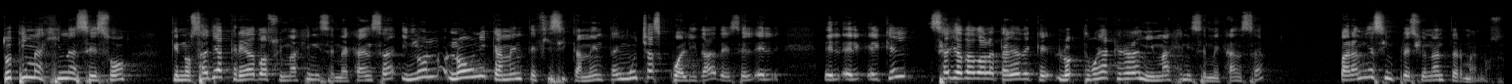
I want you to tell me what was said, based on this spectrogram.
¿Tú te imaginas eso? Que nos haya creado a su imagen y semejanza, y no, no únicamente físicamente, hay muchas cualidades. El, que Él se haya dado a la tarea de que te voy a crear a mi imagen y semejanza, para mí es impresionante, hermanos.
